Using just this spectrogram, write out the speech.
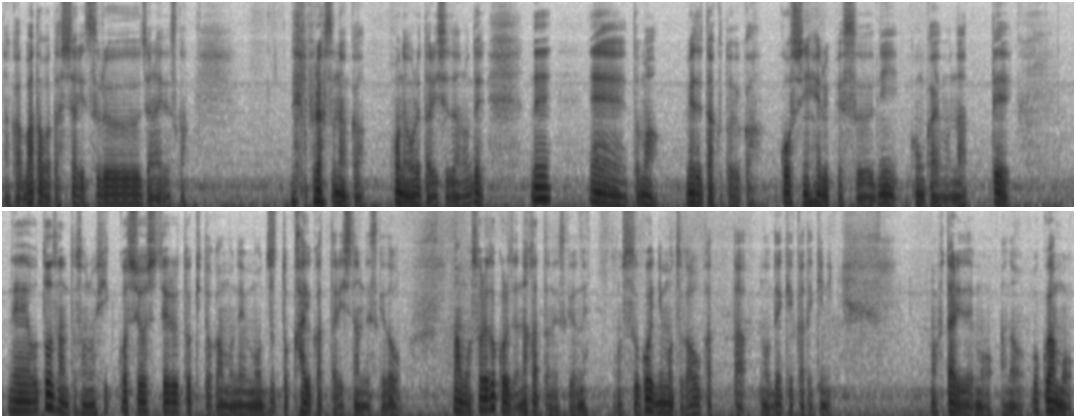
なんかバタバタしたりするじゃないですか。でプラスなんか骨折れたりしてたので。でえっ、ー、とまあめでたくというか更新ヘルペスに今回もなって。でお父さんとその引っ越しをしてる時とかもねもうずっと痒かったりしたんですけどまあもうそれどころじゃなかったんですけどね。すごい荷物が多かったので結果的に、まあ、2人でもあの僕はも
